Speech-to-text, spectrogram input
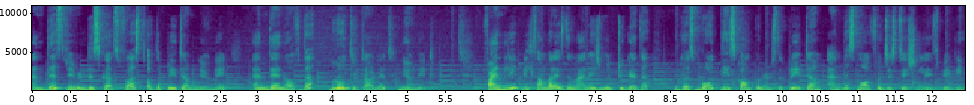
and this we will discuss first of the preterm neonate and then of the growth retarded neonate. Finally, we'll summarize the management together because both these components, the preterm and the small for gestational age baby,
